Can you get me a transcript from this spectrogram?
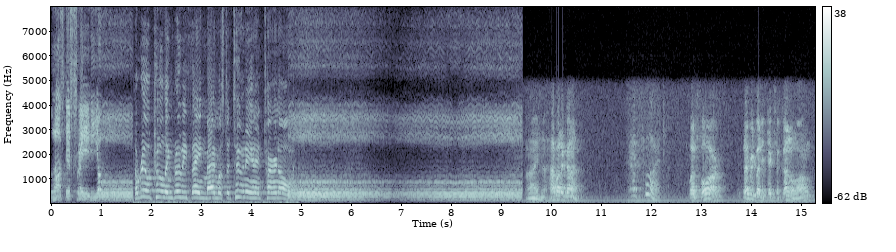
Lost Disc Radio. The real cool and groovy thing, man, was to tune in and turn on. Fine. How about a gun? What for? What for? Everybody takes a gun along.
